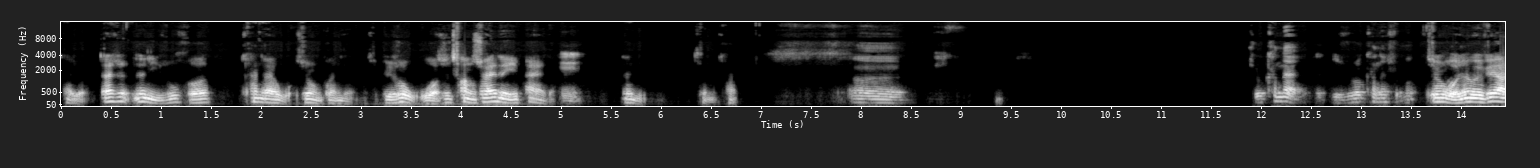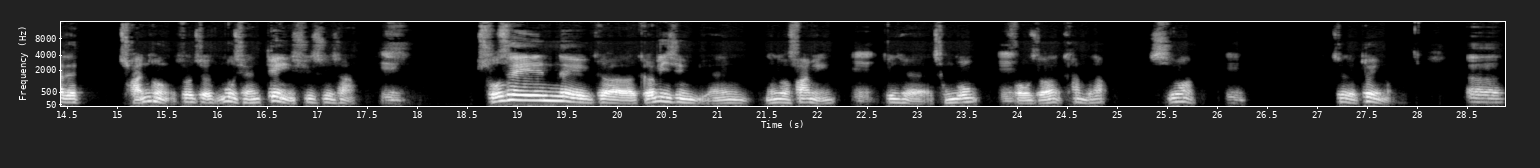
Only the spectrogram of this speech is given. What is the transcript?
它有。但是，那你如何看待我这种观点？比如说，我是唱衰那一派的，嗯，那你怎么看？嗯，就是看待，比如说看待什么？就是我认为 VR 在传统，就就目前电影叙事上，嗯除非那个革命性语言能够发明，嗯，并且成功，嗯否则看不到希望。嗯，这个对吗？呃，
